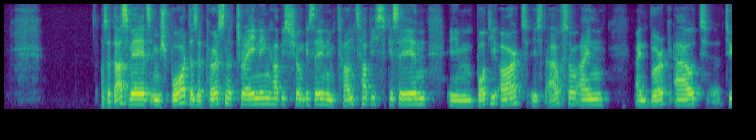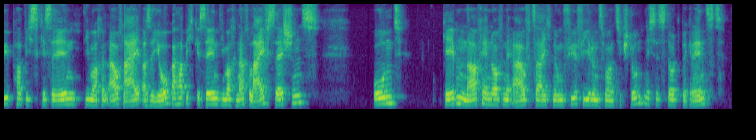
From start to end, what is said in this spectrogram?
Also das wäre jetzt im Sport, also Personal Training habe ich schon gesehen, im Tanz habe ich es gesehen, im Body Art ist auch so ein ein Workout-Typ habe ich gesehen, die machen auch, also Yoga habe ich gesehen, die machen auch Live-Sessions und geben nachher noch eine Aufzeichnung für 24 Stunden, ist es dort begrenzt,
